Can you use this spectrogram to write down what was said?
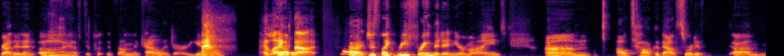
rather than, oh, I have to put this on the calendar, you know? I like so, that yeah, just like reframe it in your mind. Um, I'll talk about sort of um,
